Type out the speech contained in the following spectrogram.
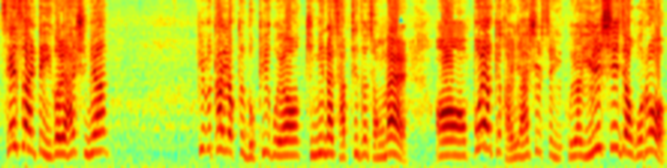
세수할 때 이걸 하시면 피부 탄력도 높이고요. 기미나 잡티도 정말 어, 뽀얗게 관리하실 수 있고요. 일시적으로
